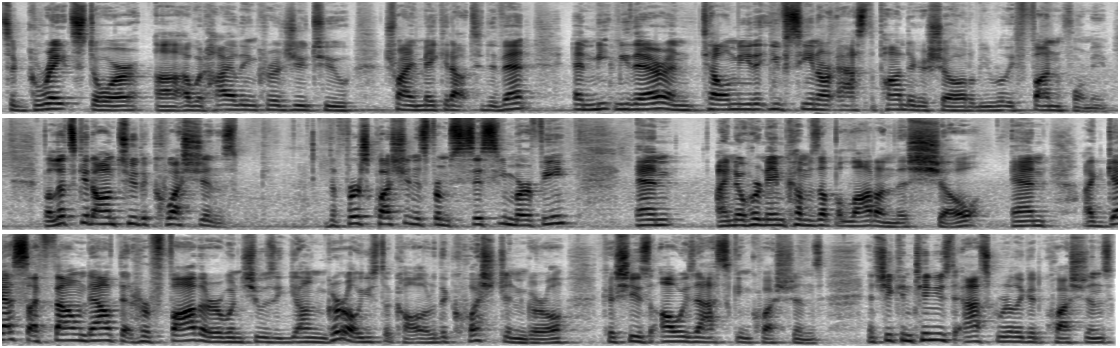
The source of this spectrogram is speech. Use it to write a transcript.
It's a great store. Uh, I would highly encourage you to try and make it out to the event and meet me there and tell me that you've seen our Ask the Pond Digger show. It'll be really fun for me. But let's get on to the questions. The first question is from Sissy Murphy, and I know her name comes up a lot on this show. And I guess I found out that her father, when she was a young girl, used to call her the question girl because she's always asking questions. And she continues to ask really good questions.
